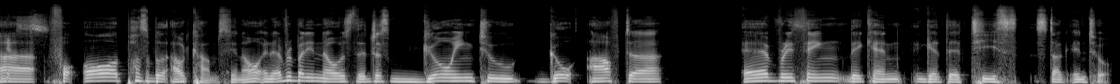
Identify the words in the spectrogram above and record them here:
Uh, yes. for all possible outcomes, you know, and everybody knows they're just going to go after everything they can get their teeth stuck into.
